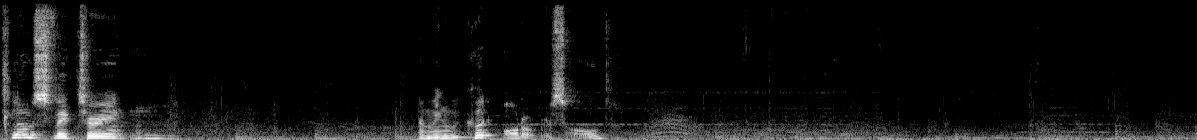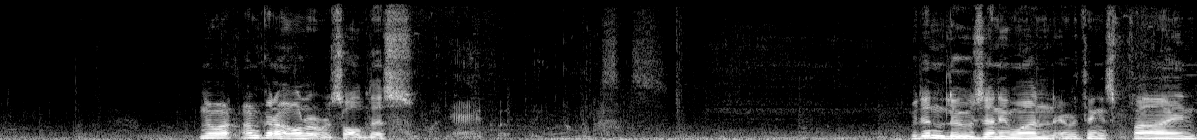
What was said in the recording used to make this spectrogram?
Close victory. I mean, we could auto-resolve. You know what? I'm gonna auto-resolve this. We didn't lose anyone. Everything is fine.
